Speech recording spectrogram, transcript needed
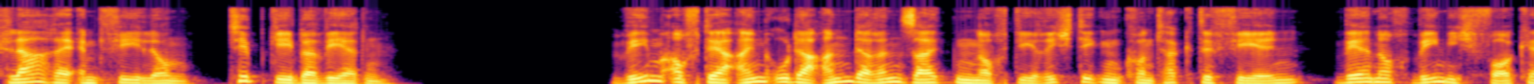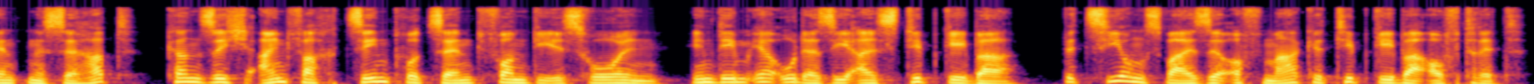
Klare Empfehlung, Tippgeber werden. Wem auf der ein oder anderen Seite noch die richtigen Kontakte fehlen, wer noch wenig Vorkenntnisse hat, kann sich einfach 10% von Deals holen, indem er oder sie als Tippgeber bzw. Off-Market-Tippgeber auftritt.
